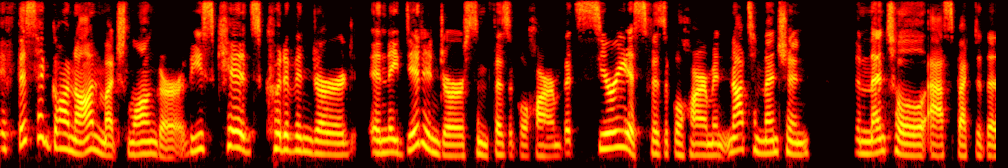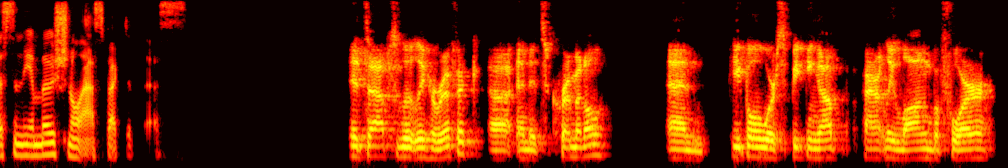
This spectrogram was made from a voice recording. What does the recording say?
if this had gone on much longer, these kids could have endured, and they did endure some physical harm, but serious physical harm, and not to mention the mental aspect of this and the emotional aspect of this. It's absolutely horrific uh, and it's criminal. And people were speaking up apparently long before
